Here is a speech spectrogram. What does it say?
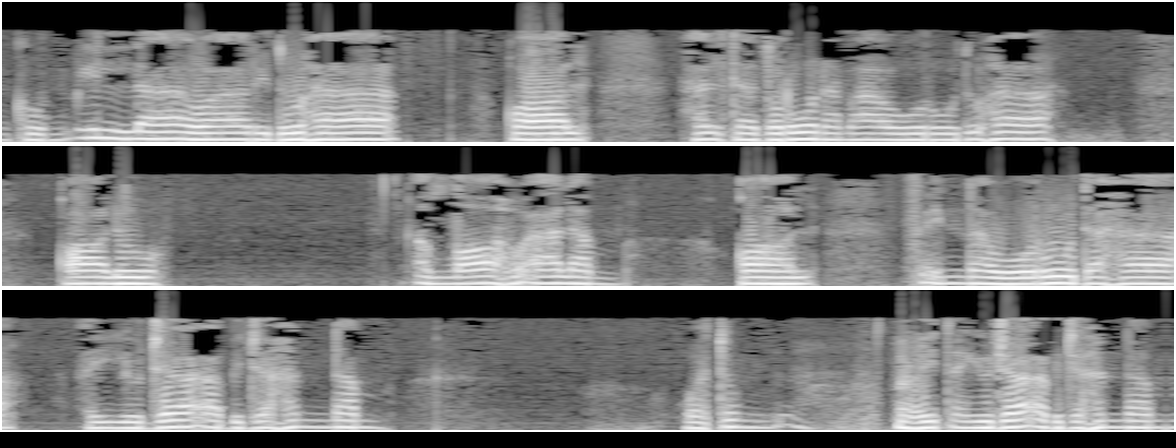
منكم إلا واردها. قال هل تدرون ما ورودها؟ قالوا الله أعلم. قال فإن ورودها أن يجاء بجهنم وتم أن يجاء بجهنم.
